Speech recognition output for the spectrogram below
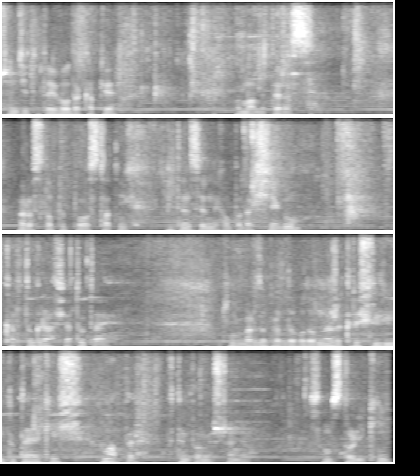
Wszędzie tutaj woda kapie, bo mamy teraz roztopy po ostatnich intensywnych opadach śniegu. Kartografia tutaj. Czyli bardzo prawdopodobne, że kreślili tutaj jakieś mapy w tym pomieszczeniu. Są stoliki.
